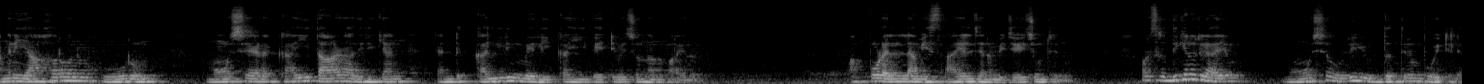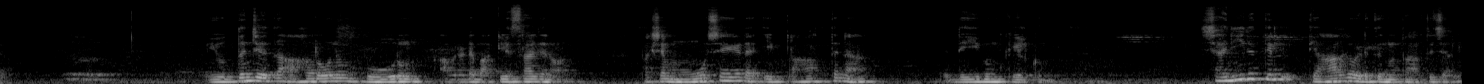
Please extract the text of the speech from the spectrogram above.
അങ്ങനെ യാഹറോനും ഹൂറും മോശയുടെ കൈ താഴാതിരിക്കാൻ രണ്ട് കല്ലിന്മേൽ ഈ കൈ കയറ്റി വെച്ചു എന്നാണ് പറയുന്നത്. അപ്പോഴെല്ലാം ഇസ്രായേൽ ജനം വിജയിച്ചുകൊണ്ടിരുന്നു. അവിടെ ശ്രദ്ധിക്കുന്ന ഒരു കാര്യം മോശ ഒരു യുദ്ധത്തിനും പോയിട്ടില്ല. യുദ്ധം ചെയ്ത അഹറോനും ഹൂറും അവരുടെ ബാക്കി ഇസ്രായേൽ ജനമാണ്. പക്ഷെ മോശയുടെ ഈ പ്രാർത്ഥന ദൈവം കേൾക്കുന്നു. ശരീരത്തിൽ ത്യാഗമെടുത്ത് നിങ്ങൾ പ്രാർത്ഥിച്ചാൽ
